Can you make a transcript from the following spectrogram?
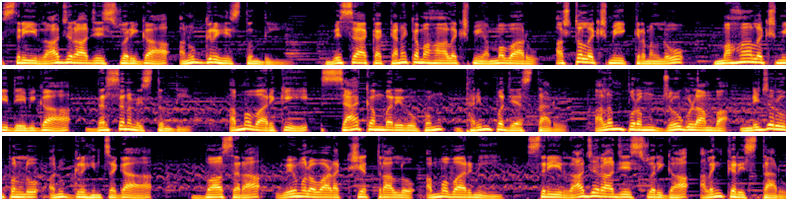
శ్రీ రాజరాజేశ్వరిగా అనుగ్రహిస్తుంది. విశాఖ కనక మహాలక్ష్మి అమ్మవారు అష్టలక్ష్మీ క్రమంలో మహాలక్ష్మీదేవిగా దర్శనమిస్తుంది. అమ్మవారికి శాకంబరి రూపం ధరింపజేస్తారు. అలంపురం జోగుళాంబ నిజ రూపంలో అనుగ్రహించగా బాసర వేములవాడ క్షేత్రాల్లో అమ్మవారిని శ్రీ రాజరాజేశ్వరిగా అలంకరిస్తారు.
